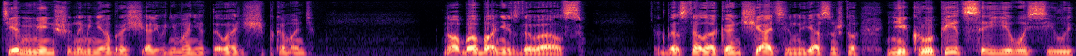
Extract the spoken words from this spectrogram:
тем меньше на меня обращали внимание товарищи по команде. Но Баба не сдавался. Когда стало окончательно ясно, что ни крупицы его силы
